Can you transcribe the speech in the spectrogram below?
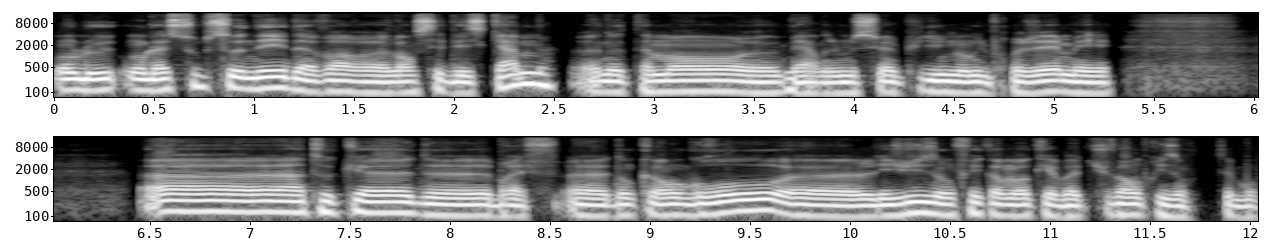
On l'a on soupçonné d'avoir euh, lancé des scams, notamment, merde, je me souviens plus du nom du projet, mais euh, un token, euh, bref. Euh, donc en gros, les juges ont fait comme ok, bah tu vas en prison, c'est bon,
